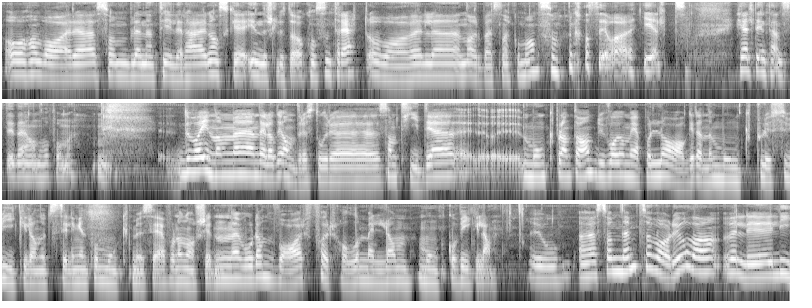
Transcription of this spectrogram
Og han var, eh, som ble nevnt tidligere her, ganske inneslutta og konsentrert, og var vel eh, en arbeidsnarkoman som man kan si var helt, helt intenst i det han holdt på med. Mm. Du var innom en del av de andre store samtidige. Munch bl.a. Du var jo med på å lage denne Munch pluss Vigeland-utstillingen på Munch-museet for noen år siden. Hvordan var forholdet mellom Munch og Vigeland? Jo, eh, Som nevnt så var det jo da veldig li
